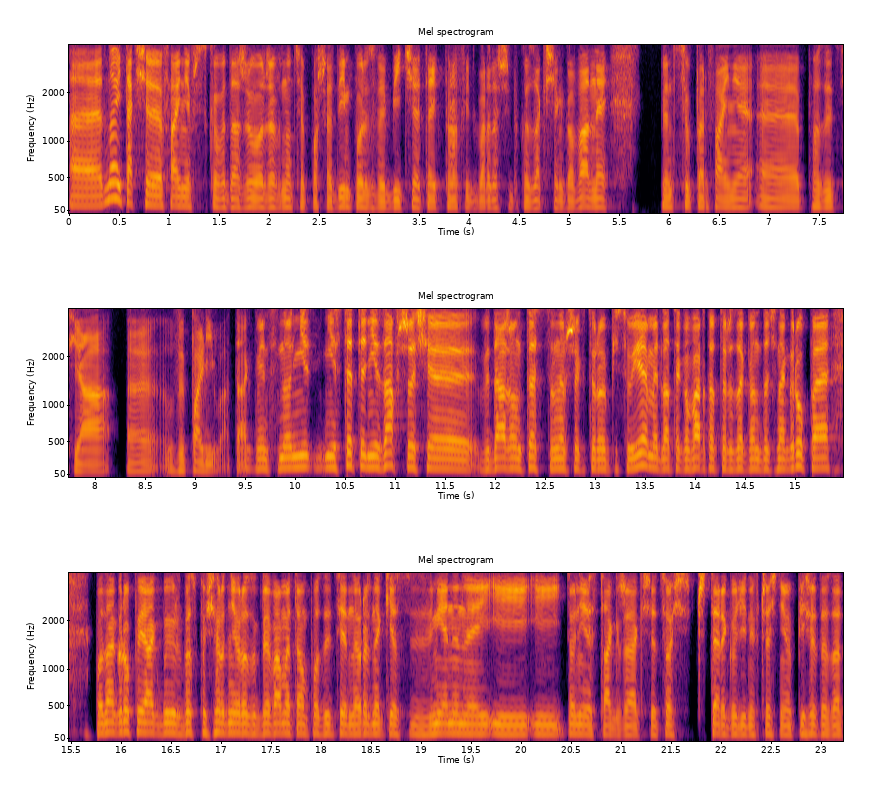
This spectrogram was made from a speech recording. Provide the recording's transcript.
E, No i tak się fajnie wszystko wydarzyło, że w nocy poszedł impuls, wybicie, take profit bardzo szybko zaksięgowany, więc super fajnie e, pozycja e, wypaliła, tak? Więc no ni niestety nie zawsze się wydarzą te scenariusze, które opisujemy, dlatego warto też zaglądać na grupę, bo na grupie jakby już bezpośrednio rozgrywamy tę pozycję, no rynek jest zmienny i, i to nie jest tak, że jak się coś 4 godziny wcześniej opisze, to za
